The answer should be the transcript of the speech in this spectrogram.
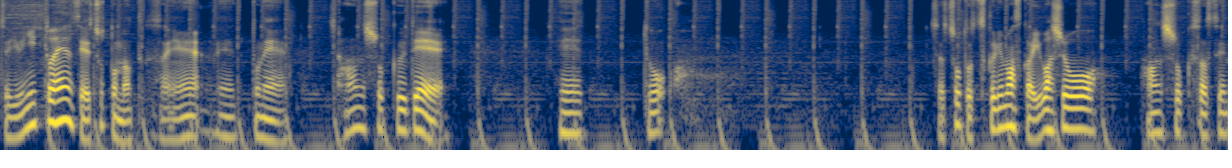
じゃユニット編成ちょっと待ってくださいね。えー、っとね、繁殖で、えー、っと、じゃあちょっと作りますか。イワシを繁殖させ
